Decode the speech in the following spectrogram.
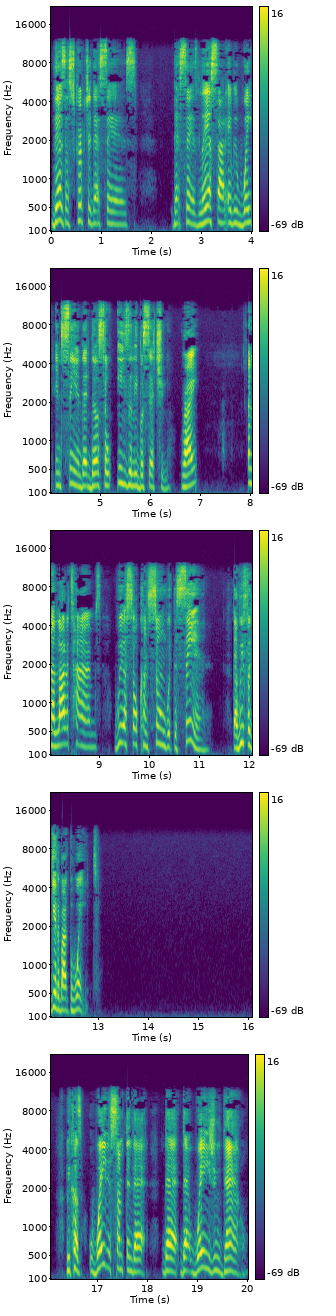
There's a scripture that says, that says, lay aside every weight and sin that does so easily beset you, right? And a lot of times we are so consumed with the sin that we forget about the weight. Because weight is something that, that, that weighs you down.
